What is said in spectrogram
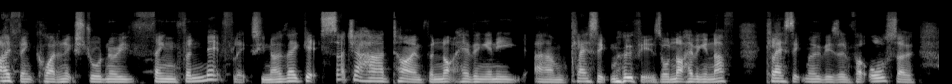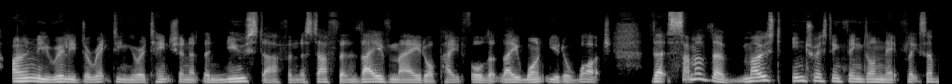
I think, quite an extraordinary thing for Netflix. You know, they get such a hard time for not having any um, classic movies or not having enough classic movies, and for also only really directing your attention at the new stuff and the stuff that they've made or paid for that they want you to watch. That some of the most interesting things on Netflix are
